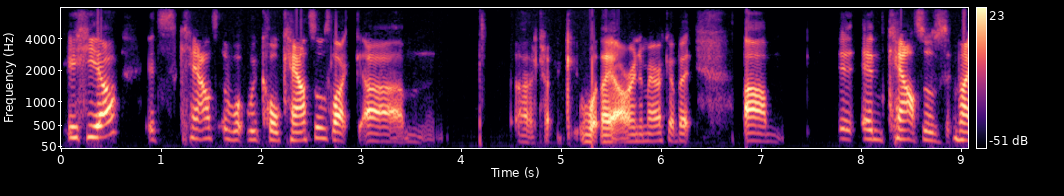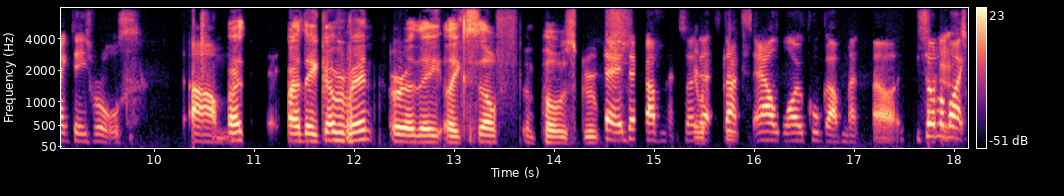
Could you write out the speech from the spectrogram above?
here. It's council, what we call councils, like um, I don't know what they are in America, but um, it, and councils make these rules. Um, Are- Are they government or are they like self-imposed groups? they're, they're government, so Yeah, that's that's our local government. Uh, sort of Okay, like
